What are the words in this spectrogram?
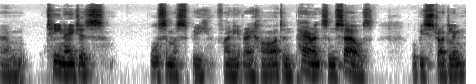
Um, teenagers also must be finding it very hard and parents themselves will be struggling.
